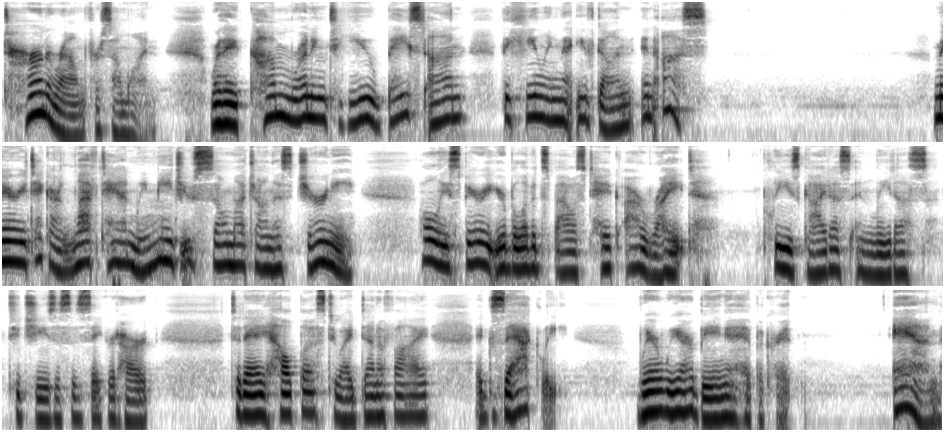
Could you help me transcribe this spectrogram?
turnaround for someone where they come running to you based on the healing that you've done in us. Mary, take our left hand. We need you so much on this journey. Holy Spirit, your beloved spouse, take our right. Please guide us and lead us to Jesus' sacred heart. Today, help us to identify exactly where we are being a hypocrite and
